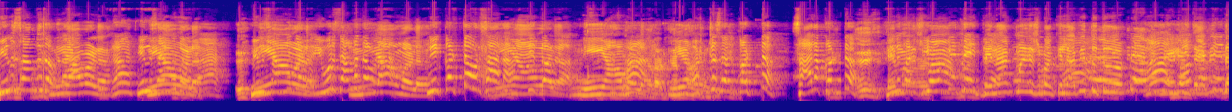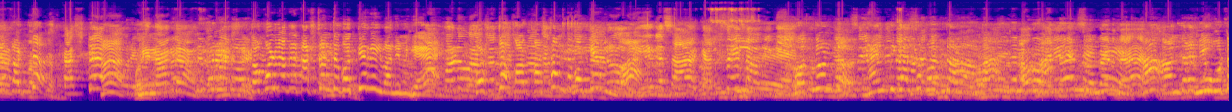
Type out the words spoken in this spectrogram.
ನೀನು ಸಂಘದವಳ ಹಾ, ನೀನು ಸಂಘದವಳ? ನೀನು ಸಂಘದವಳ? ಇವ್ರು ಸಂಘದವಳ? ನೀ ಕಟ್ಟವ್ರ ಸಾಲ ಅಷ್ಟಿದ್ದವ್ಳು. ಹಾ, ಅಷ್ಟು ಸಾಲ ಕಟ್ಟು ಸಾಲ ಕೊಟ್ಟು ಬಿನಾಕ್. ಹಾ, ಯೋಗ್ಯತೆ ಇದ್ರೆ ಕಟ್ಟು. ಹಾ. ತಗೊಳ್ಳುವಾಗ ಕಷ್ಟ ಅಂತ ಗೊತ್ತಿರ್ಲಿಲ್ವಾ ನಿಮಗೆ ಕಷ್ಟ ಕಷ್ಟ ಅಂತ ಗೊತ್ತಿರ್ಲಿಲ್ವಾ ಗೊತ್ತುಂಟು ಹೆಂಡತಿ ಕೆಲಸ ಗೊತ್ತಲ್ಲ ಅಂದ್ರೆ ನೀವು ಊಟ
